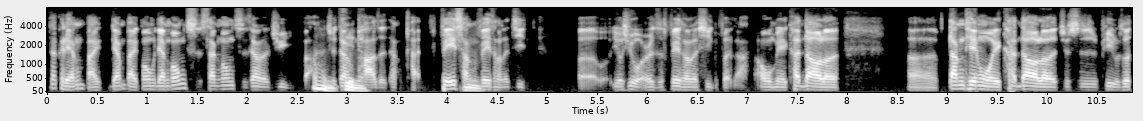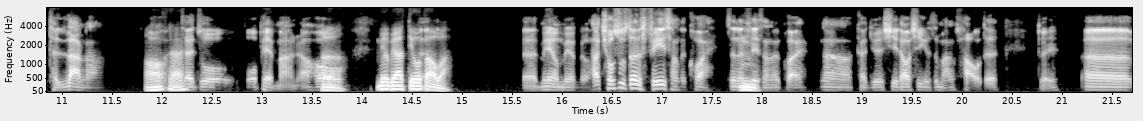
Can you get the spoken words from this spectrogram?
大概两百两百公两公尺三公尺这样的距离吧，就这样趴着这样看，非常非常的近。嗯、呃，尤其我儿子非常的兴奋啊，啊，我们也看到了，呃，当天我也看到了，就是譬如说藤浪啊、哦、，OK，在做 bullpen 嘛，然后、嗯、没有被他丢到吧？呃，呃没有没有没有，他球速真的非常的快，真的非常的快，嗯、那感觉协调性也是蛮好的，对，呃。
